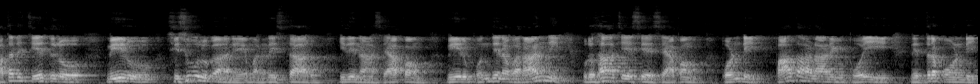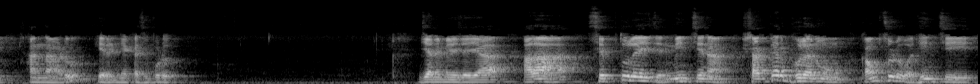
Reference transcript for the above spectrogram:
అతడి చేతిలో మీరు శిశువులుగానే మరణిస్తారు. ఇది నా శాపం. మీరు పొందిన వరాన్ని వృధా చేసే శాపం. పొండి పాతాళానికి పోయి నిద్రపోండి అన్నాడు హిరణ్యకశిపుడు. జనమేజయ అలా శక్తులై జన్మించిన షడ్గర్భులను కంసుడు వధించి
